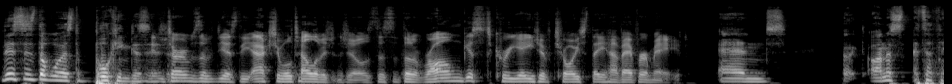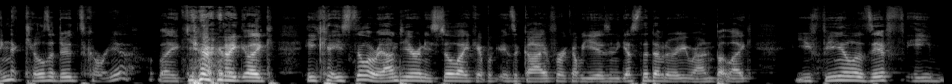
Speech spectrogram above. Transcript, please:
this is the worst booking decision. In terms of, yes, the actual television shows, this is the wrongest creative choice they have ever made. And like, honest, it's a thing that kills a dude's career. Like you know, like like he he's still around here and he's still like is a guy for a couple years and he gets the WWE run, but like you feel as if he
